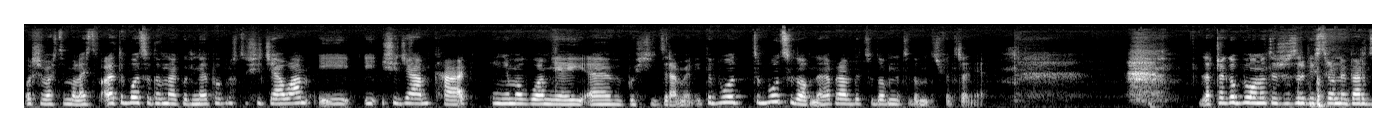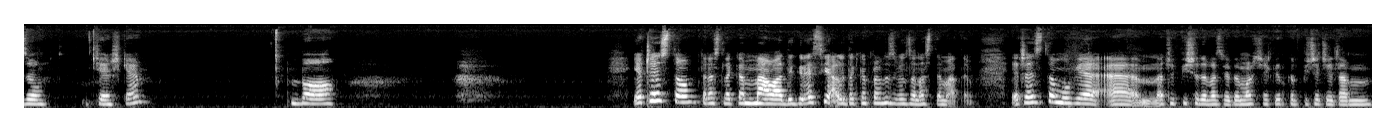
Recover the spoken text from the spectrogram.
utrzymać to maleństwo, ale to była cudowna godzina. Po prostu siedziałam i, i, i siedziałam tak i nie mogłam jej e, wypuścić z ramion. I to było, to było cudowne, naprawdę cudowne, cudowne doświadczenie. Dlaczego było ono też z drugiej strony bardzo ciężkie? Bo ja często, teraz taka mała dygresja, ale tak naprawdę związana z tematem. Ja często mówię, em, znaczy piszę do Was wiadomości, jak przykład piszecie tam,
